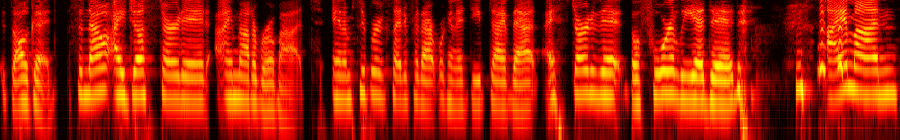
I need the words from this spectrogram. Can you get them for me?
it's all good. So now I just started. I'm not a robot, and I'm super excited for that. We're going to deep dive that. I started it before Leah did. I am on.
